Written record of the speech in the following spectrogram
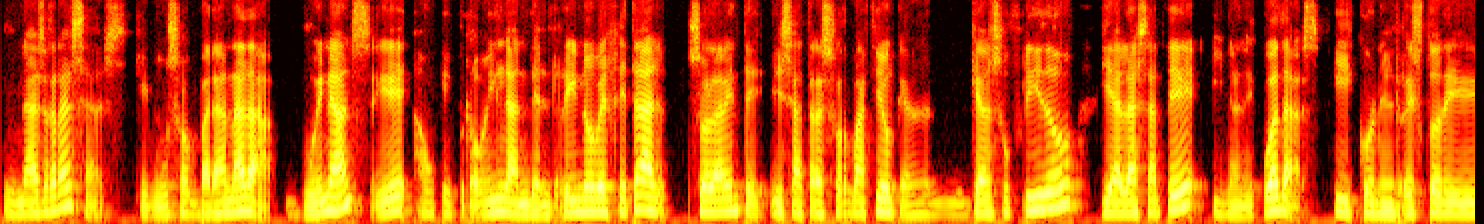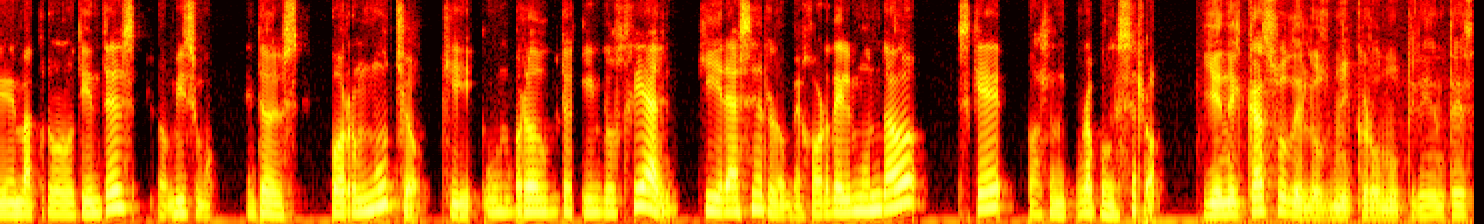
unas grasas que no son para nada buenas, ¿eh? aunque provengan del reino vegetal, solamente esa transformación que que han sufrido ya las hace inadecuadas. Y con el resto de macronutrientes, lo mismo. Entonces, por mucho que un producto industrial quiera ser lo mejor del mundo, es que pues, no puede serlo. Y en el caso de los micronutrientes,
